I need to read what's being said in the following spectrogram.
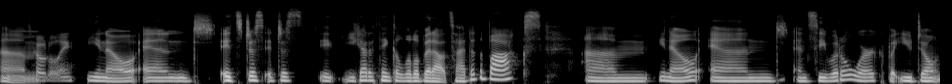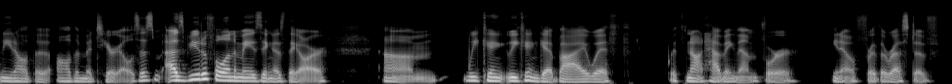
Um, totally you know and it's just it just it, you got to think a little bit outside of the box um you know and and see what'll work but you don't need all the all the materials as as beautiful and amazing as they are um we can we can get by with with not having them for you know for the rest of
